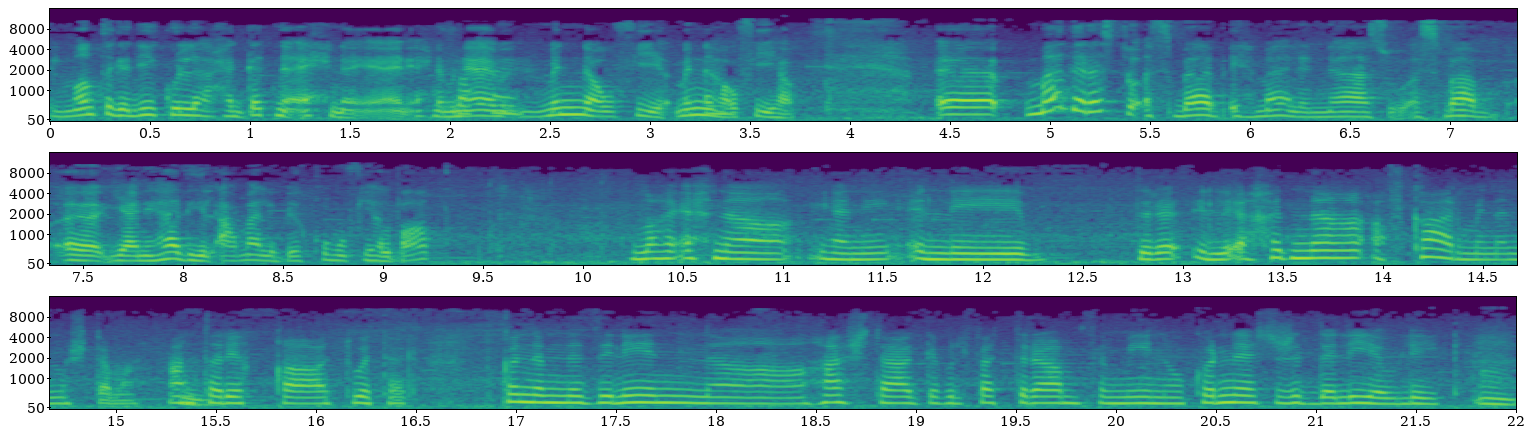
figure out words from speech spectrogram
المنطقة دي كلها حقتنا إحنا يعني إحنا صحيح. منا وفيها منها وفيها. آه ما درستوا أسباب إهمال الناس وأسباب آه يعني هذه الأعمال اللي بيقوموا فيها البعض؟ والله إحنا يعني اللي اللي أخذنا أفكار من المجتمع عن طريق آه، تويتر. كنا منزلين آه، هاشتاج قبل فترة مسمينه كورنيش جده لي وليك. مم.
